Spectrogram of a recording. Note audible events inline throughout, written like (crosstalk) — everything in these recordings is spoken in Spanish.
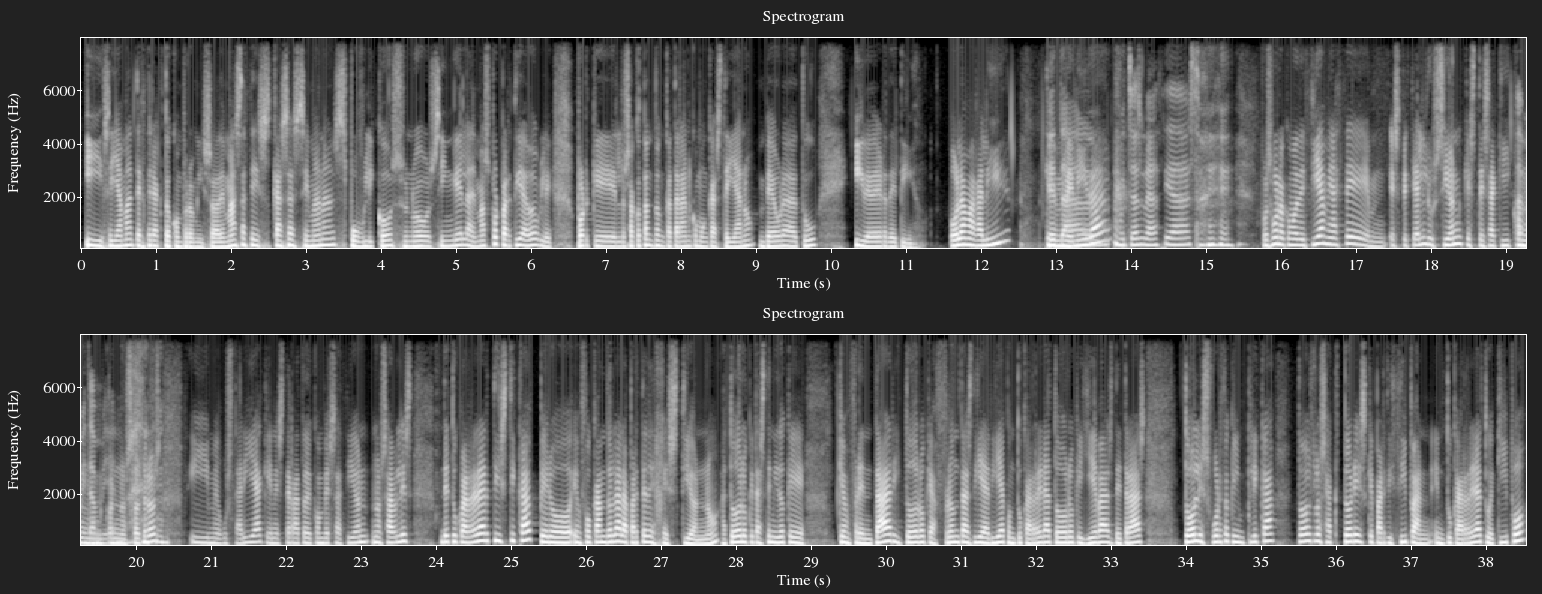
y se llama Tercer Acto Compromiso. Además, hace escasas semanas publicó su nuevo single, además por partida doble, porque lo sacó tanto en catalán como en castellano, Veure de tú y Beber de ti. Hola Magalí, bienvenida. Tal? Muchas gracias. (laughs) Pues bueno, como decía, me hace mm, especial ilusión que estés aquí con, con, nosotros (laughs) y me gustaría que en este rato de conversación nos hables de tu carrera artística, pero enfocándola a la parte de gestión, ¿no? A todo lo que te has tenido que, que enfrentar y todo lo que afrontas día a día con tu carrera, todo lo que llevas detrás, todo el esfuerzo que implica, todos los actores que participan en tu carrera, tu equipo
